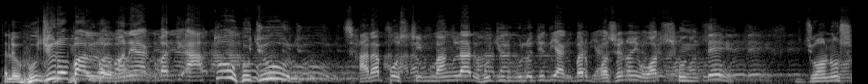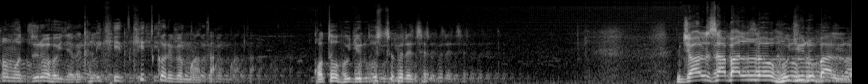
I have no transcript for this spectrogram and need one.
তাহলে হুজুরও বাড়লো মানে একবার কি এত হুজুর? সারা পশ্চিম বাংলার হুজুরগুলো যদি একবার বসে নয় ওয়াজ শুনতে? জনসমুদ্র হয়ে যাবে, খালি খিত খিত করবে মাথা। কত হুজুর বুঝতে পেরেছে জলসা বাড়লো, হুজুর বাড়লো।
